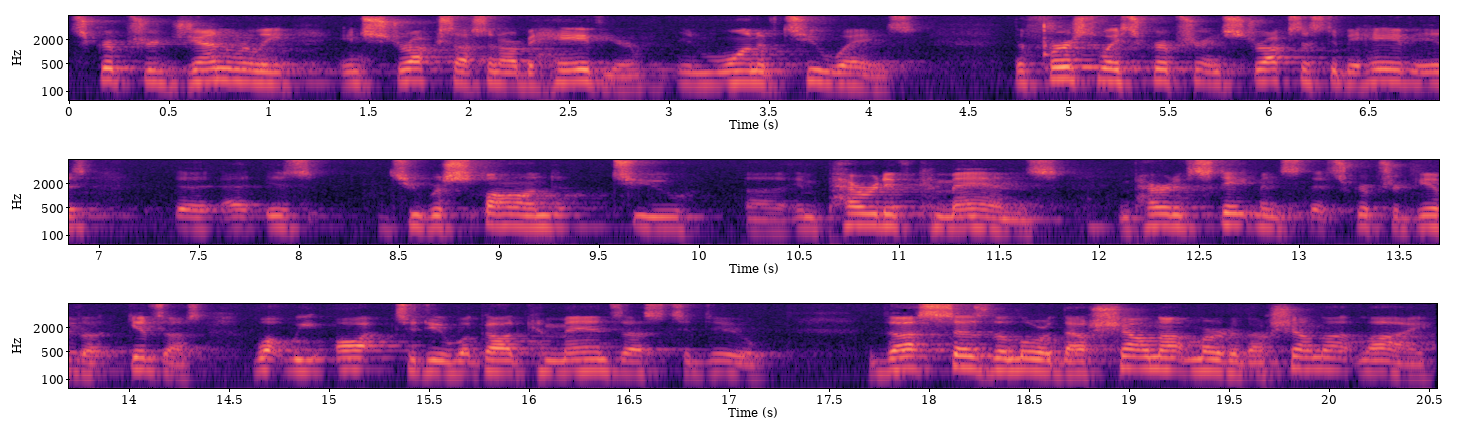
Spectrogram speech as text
Scripture generally instructs us in our behavior in one of two ways. The first way Scripture instructs us to behave is, uh, is to respond to uh, imperative commands, imperative statements that Scripture give, uh, gives us, what we ought to do, what God commands us to do. Thus says the Lord, Thou shalt not murder, thou shalt not lie.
